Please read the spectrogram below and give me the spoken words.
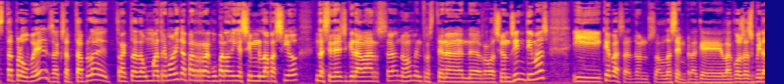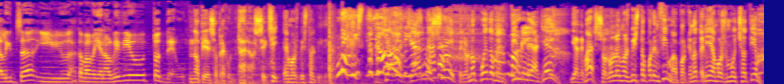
està prou bé, és acceptable, tracta d'un matrimoni que per recuperar, diguéssim, la passió, decideix gravar-se, no?, mentre tenen eh, relacions íntimes, i què passa? Doncs el de sempre, que la cosa es viralitza i acaba veient el vídeo tot Déu. No pienso preguntaros, sí. Sí, hemos visto el vídeo. Ya, ya lo sé, pero no puedo mentirle a Jay. Y además, solo lo hemos visto por encima porque no teníamos mucho tiempo.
